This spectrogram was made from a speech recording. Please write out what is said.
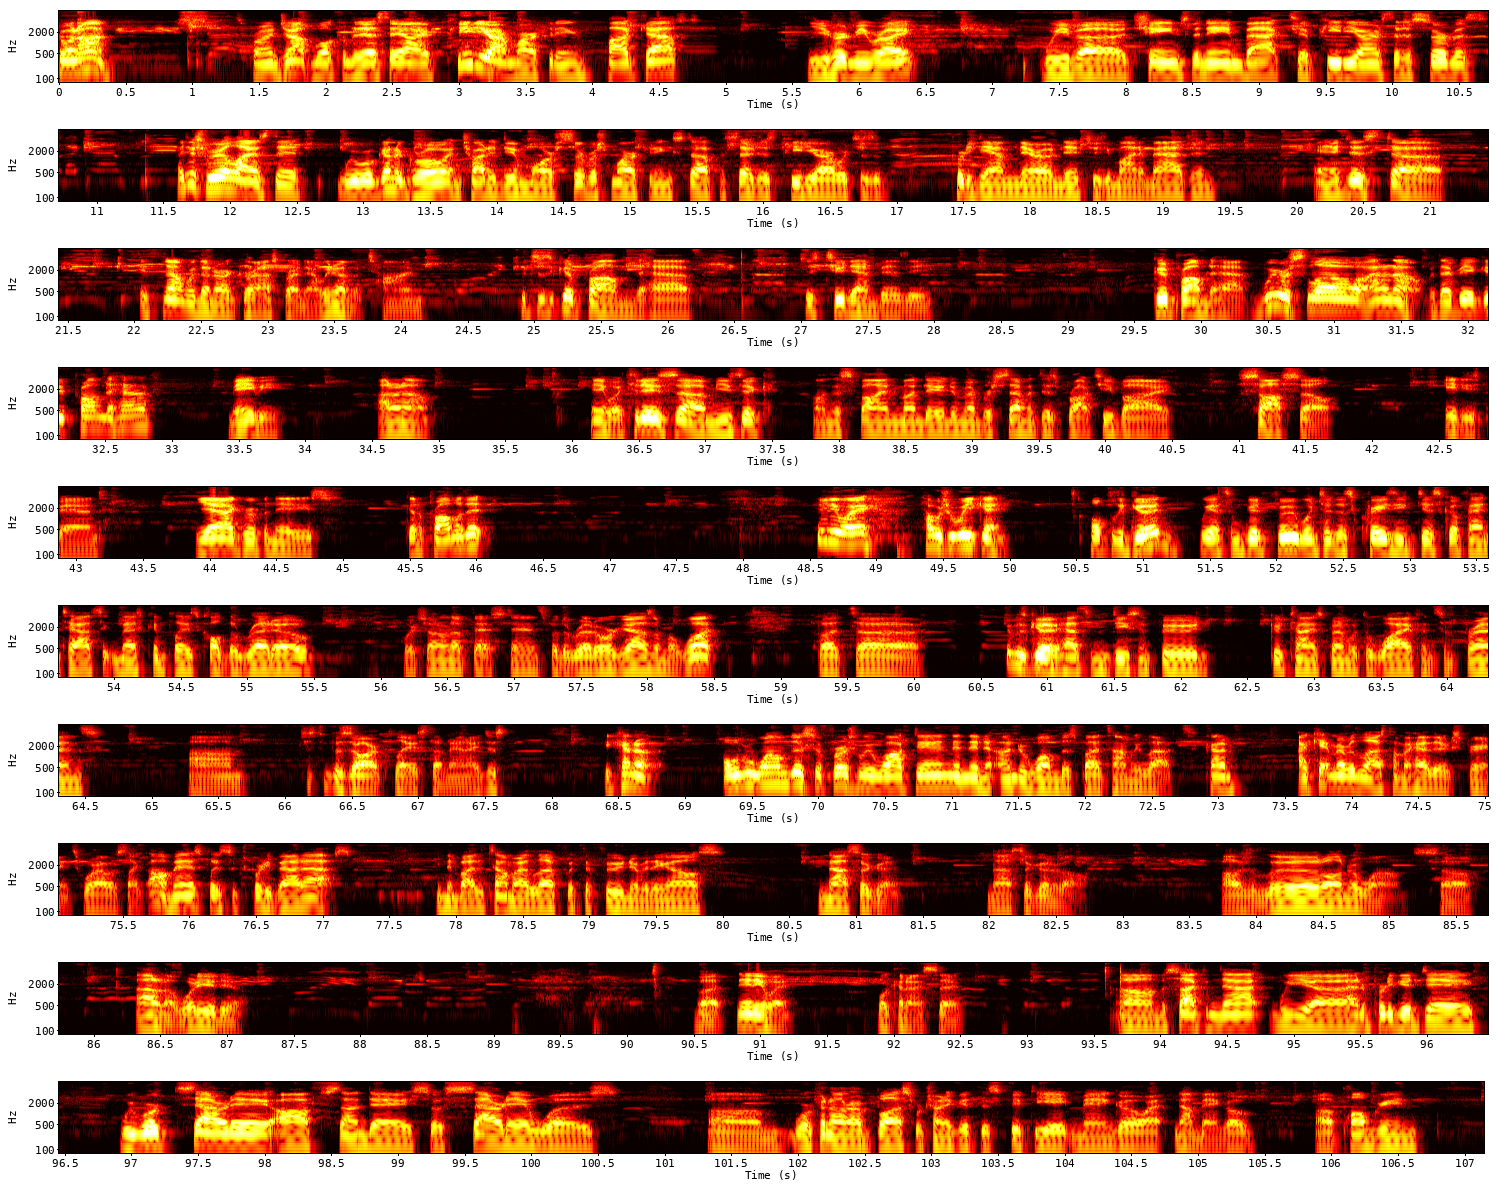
going on? It's Brian Jump. Welcome to the SAI PDR Marketing Podcast. You heard me right. We've uh, changed the name back to PDR instead of service. I just realized that we were going to grow it and try to do more service marketing stuff instead of just PDR, which is a pretty damn narrow niche, as you might imagine. And it just, uh, it's not within our grasp right now. We don't have the time, which is a good problem to have. Just too damn busy. Good problem to have. we were slow, I don't know. Would that be a good problem to have? Maybe. I don't know. Anyway, today's uh, music on this fine Monday, November 7th, is brought to you by Soft Cell, 80s band. Yeah, I grew up in the 80s. Got a problem with it? Anyway, how was your weekend? Hopefully good. We had some good food. Went to this crazy disco fantastic Mexican place called the Red O, which I don't know if that stands for the Red Orgasm or what, but uh, it was good. Had some decent food. Good time spent with the wife and some friends. Um, just a bizarre place, though, man. I just it kind of overwhelmed us at first when we walked in, and then it underwhelmed us by the time we left. Kind of, I can't remember the last time I had that experience where I was like, "Oh man, this place looks pretty badass," and then by the time I left with the food and everything else, not so good, not so good at all. I was a little underwhelmed. So I don't know. What do you do? But anyway, what can I say? Um, aside from that, we uh, had a pretty good day. We worked Saturday off Sunday, so Saturday was um, working on our bus. We're trying to get this 58 mango, uh, not mango, uh, palm green,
